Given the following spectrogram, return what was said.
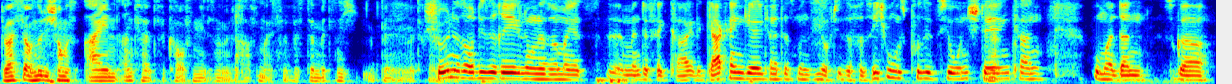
Du hast ja auch nur die Chance, einen Anteil zu kaufen, jedes Mal, wenn du Hafenmeister bist, damit es nicht über- übertrieben Schön ist auch diese Regelung, dass wenn man jetzt äh, im Endeffekt gerade gar kein Geld hat, dass man sich auf diese Versicherungsposition stellen kann, wo man dann sogar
